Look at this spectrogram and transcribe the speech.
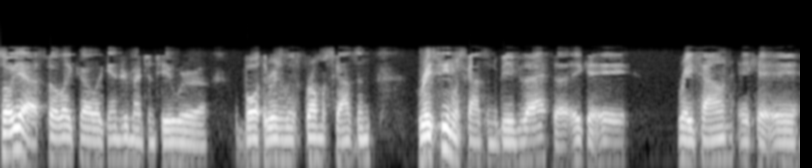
So yeah, so like uh, like Andrew mentioned to you, we're uh, both originally from Wisconsin, Racine, Wisconsin to be exact, uh, aka Raytown, aka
